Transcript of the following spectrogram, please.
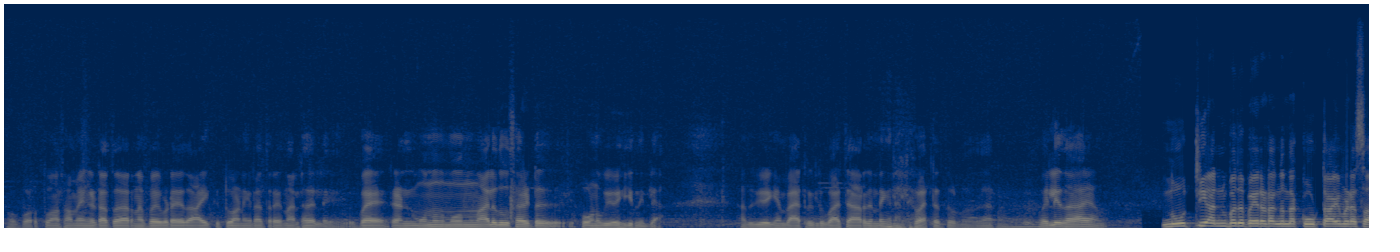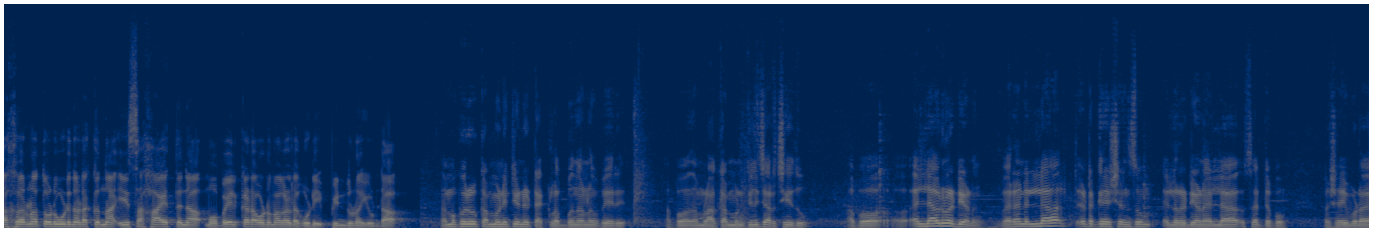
അപ്പോൾ പുറത്തു പോകാൻ സമയം കിട്ടാത്ത കാരണം ഇപ്പോൾ ഇവിടെ ഇതായി കിട്ടുവാണെങ്കിൽ അത്രയും നല്ലതല്ലേ? ഇപ്പോൾ രണ്ട് മൂന്ന് മൂന്ന് നാല് ദിവസമായിട്ട് ഫോൺ ഉപയോഗിക്കുന്നില്ല. അത് ഉപയോഗിക്കാൻ ബാറ്ററിയിൽ ചാർജ് ഉണ്ടെങ്കിലല്ലേ പറ്റത്തുള്ളൂ. അത് കാരണം വലിയ സഹായമാണ് നൂറ്റി അൻപത് പേരടങ്ങുന്ന കൂട്ടായ്മയുടെ സഹകരണത്തോടു കൂടി നടക്കുന്ന ഈ സഹായത്തിന് മൊബൈൽ കട ഉടമകളുടെ കൂടി പിന്തുണയുണ്ട്. നമുക്കൊരു കമ്മ്യൂണിറ്റി ഉണ്ട് ടെക് ക്ലബ്ബ് എന്നാണ് പേര്. അപ്പോൾ നമ്മൾ ആ കമ്മ്യൂണിറ്റിയിൽ ചർച്ച ചെയ്തു. അപ്പോൾ എല്ലാവരും റെഡിയാണ് വരാൻ എല്ലാ ടെക്നീഷ്യൻസും എല്ലാം റെഡിയാണ് എല്ലാ സെറ്റപ്പും പക്ഷേ ഇവിടെ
